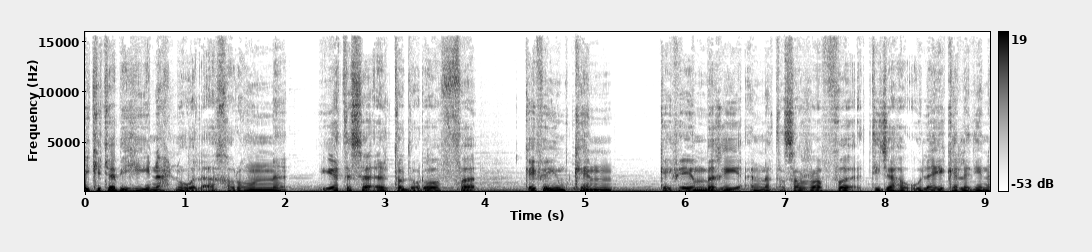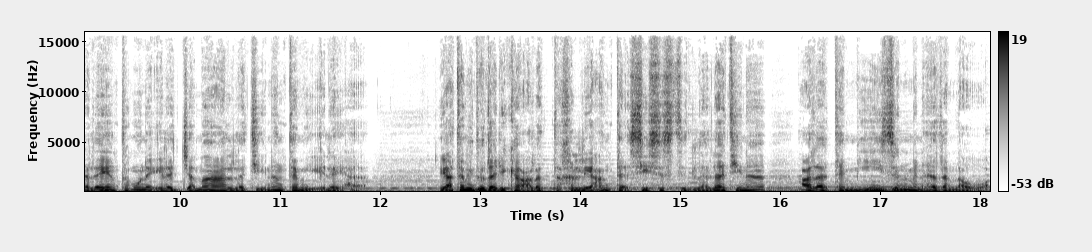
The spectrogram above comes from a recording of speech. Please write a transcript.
في كتابه نحن والآخرون يتساءل تودوروف كيف يمكن كيف ينبغي أن نتصرف تجاه أولئك الذين لا ينتمون إلى الجماعة التي ننتمي إليها. يعتمد ذلك على التخلي عن تأسيس استدلالاتنا على تمييز من هذا النوع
